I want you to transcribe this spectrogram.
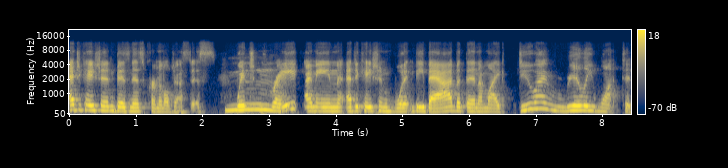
education, business, criminal justice, which is Mm. great. I mean, education wouldn't be bad, but then I'm like, do I really want to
